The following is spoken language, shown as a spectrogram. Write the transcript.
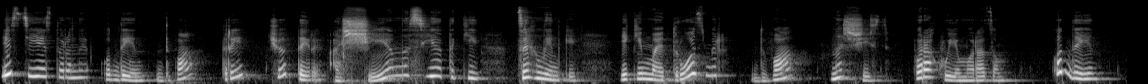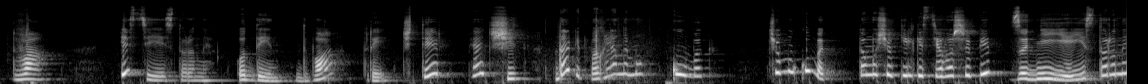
І з цієї сторони 1, 2, 3, 4. А ще в нас є такі цеглинки, які мають розмір 2 на 6. Порахуємо разом. 1, 2. І з цієї сторони 1, 2, 3, 4, 5, 6. Далі поглянемо кубик. Чому кубик? Тому що кількість його шипів з однієї сторони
